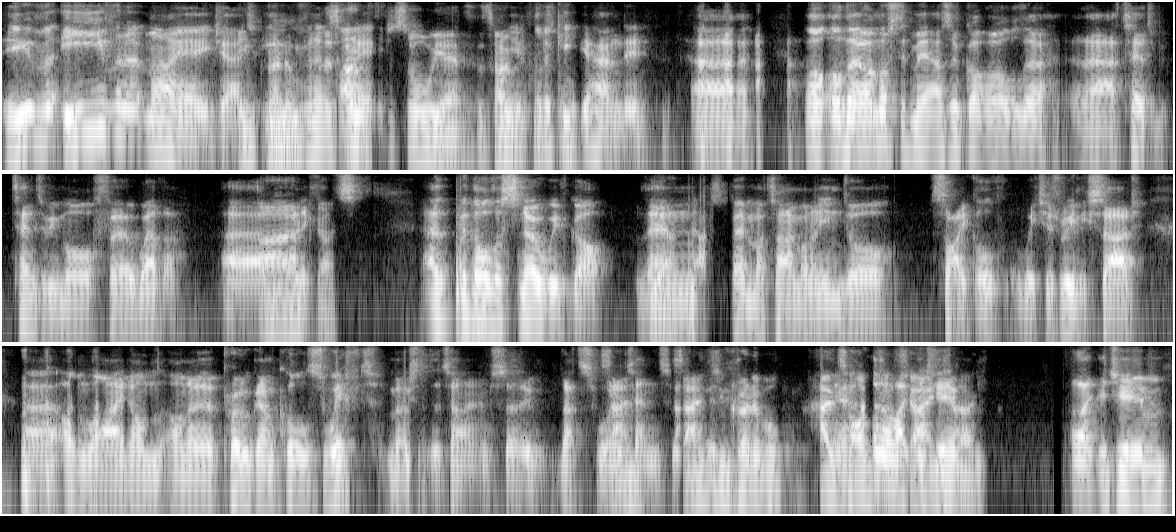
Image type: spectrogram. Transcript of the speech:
even even at my age, Ed, Incredible. even at There's my age, all yeah. There's hope you've got to keep your hand in. Uh, although I must admit, as I've got older, uh, I tend to, tend to be more fair weather. Um, okay. uh, with all the snow we've got, then yeah. I spend my time on an indoor cycle, which is really sad uh, online on on a program called Zwift most of the time. So that's what sounds, I tend to. Sounds incredible. How yeah. times I like the gym. I like the gym.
